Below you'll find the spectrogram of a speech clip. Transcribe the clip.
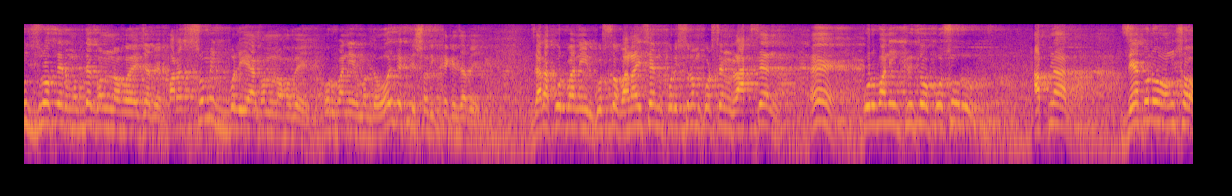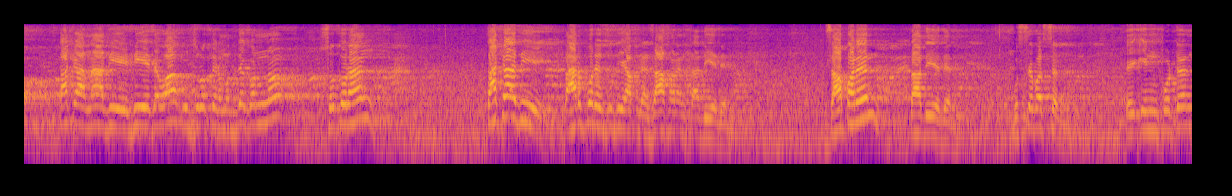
উজরতের মধ্যে গণ্য হয়ে যাবে, পারিশ্রমিক বলিয়া গণ্য হবে, কোরবানির মধ্যে ওই ব্যক্তি শরিক থেকে যাবে। যারা কোরবানির গোস্ত বানাইছেন, পরিশ্রম করছেন, রাখছেন হ্যাঁ কোরবানিকৃত পশুর আপনার যে কোনো অংশ টাকা না দিয়ে দিয়ে দেওয়া উজরতের মধ্যে গণ্য। সুতরাং টাকা দিয়ে তারপরে যদি আপনি যা পারেন তা দিয়ে দেন। যা পারেন তা দিয়ে দেন। বুঝতে পারছেন? এই ইম্পর্টেন্ট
